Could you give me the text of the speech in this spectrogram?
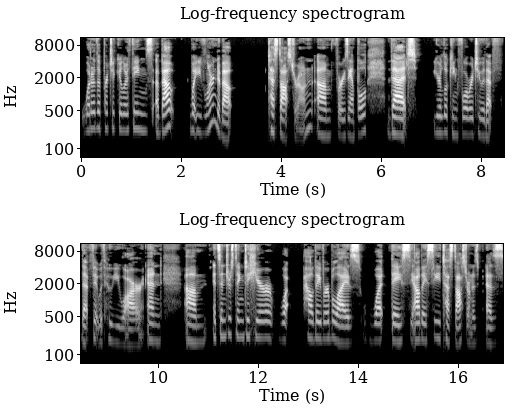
what are the particular things about what you've learned about testosterone, um, for example, that you're looking forward to that that fit with who you are. And um, it's interesting to hear what how they verbalize what they see how they see testosterone as as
